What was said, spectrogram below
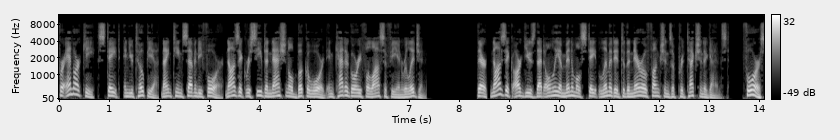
For Anarchy, State, and Utopia 1974, Nozick received a National Book Award in category Philosophy and Religion. There, Nozick argues that only a minimal state limited to the narrow functions of protection against force,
